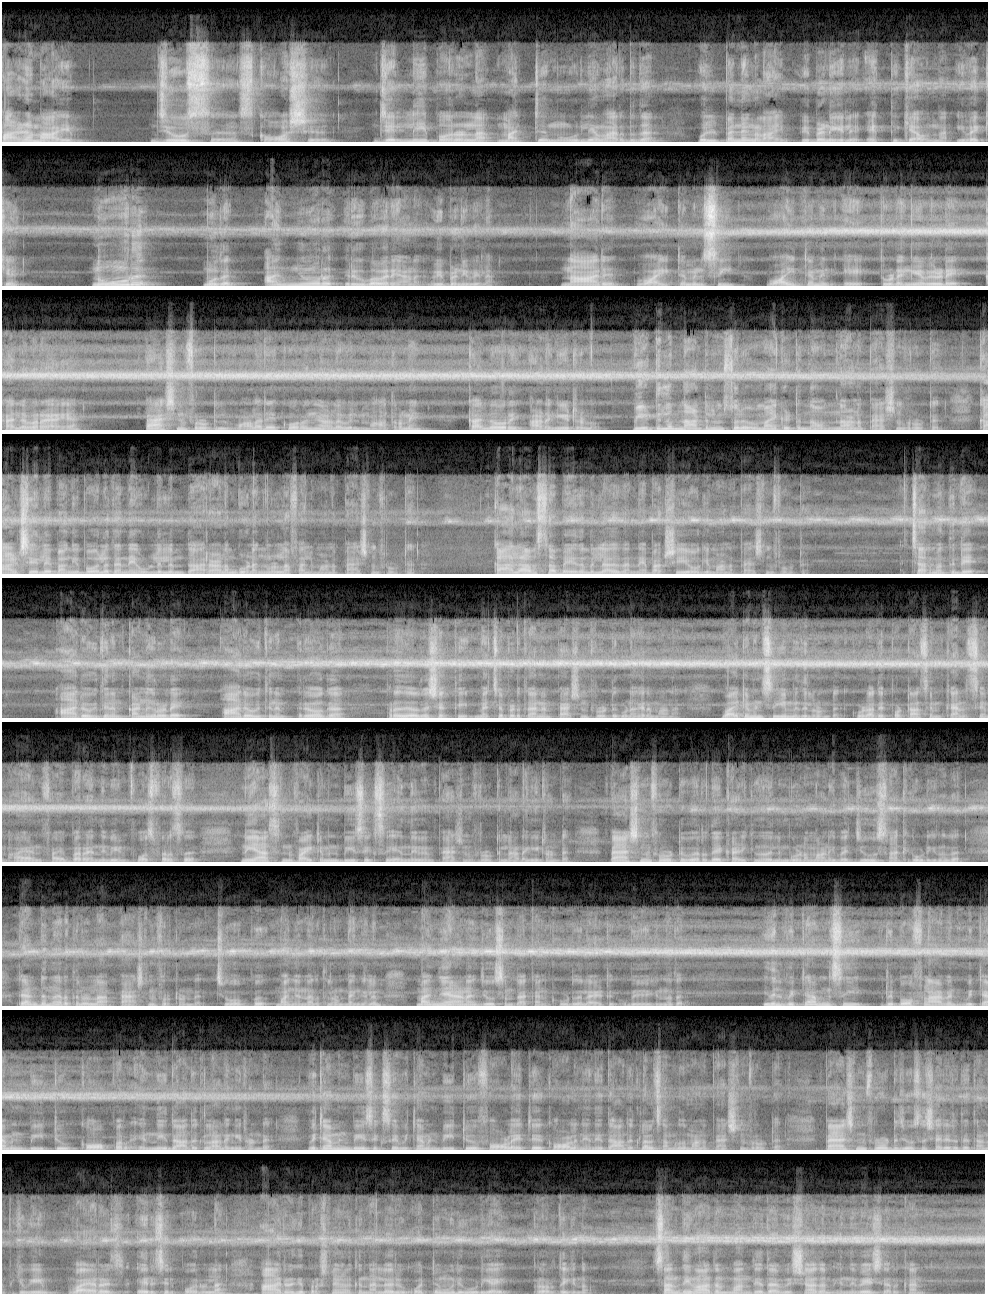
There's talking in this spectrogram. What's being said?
പഴമായും ജ്യൂസ് സ്കോഷ് ജെല്ലി പോലുള്ള മറ്റ് മൂല്യവർദ്ധിത ഉൽപ്പന്നങ്ങളായും വിപണിയിൽ എത്തിക്കാവുന്ന ഇവയ്ക്ക് നൂറ് മുതൽ അഞ്ഞൂറ് രൂപ വരെയാണ് വിപണി വില. നാര് വൈറ്റമിൻ സി വൈറ്റമിൻ എ തുടങ്ങിയവയുടെ കലവറയായ പാഷൻ ഫ്രൂട്ടിൽ വളരെ കുറഞ്ഞ അളവിൽ മാത്രമേ കലോറി അടങ്ങിയിട്ടുള്ളൂ. വീട്ടിലും നാട്ടിലും സുലഭമായി കിട്ടുന്ന ഒന്നാണ് പാഷൻ ഫ്രൂട്ട് കാഴ്ചയിലെ ഭംഗി പോലെ തന്നെ ഉള്ളിലും ധാരാളം ഗുണങ്ങളുള്ള ഫലമാണ് പാഷൻ ഫ്രൂട്ട് കാലാവസ്ഥ ഭേദമില്ലാതെ തന്നെ ഭക്ഷ്യയോഗ്യമാണ് പാഷൻ ഫ്രൂട്ട് ചർമ്മത്തിന്റെ ആരോഗ്യത്തിനും കണ്ണുകളുടെ ആരോഗ്യത്തിനും രോഗ പ്രതിരോധ ശക്തി മെച്ചപ്പെടുത്താനും പാഷൻ ഫ്രൂട്ട് ഗുണകരമാണ്. വൈറ്റമിൻ സിയും ഇതിലുണ്ട്. കൂടാതെ പൊട്ടാസ്യം കാൽസ്യം അയൺ ഫൈബർ എന്നിവയും phosphorus niacin vitamin B six എന്നിവയും പാഷൻ ഫ്രൂട്ടിൽ അടങ്ങിയിട്ടുണ്ട്. പാഷൻ ഫ്രൂട്ട് വെറുതെ കഴിക്കുന്നതിലും ഗുണമാണ് ഇവ ജ്യൂസ് ആക്കി കുടിക്കുന്നത്. രണ്ട് നിറത്തിലുള്ള പാഷൻ ഫ്രൂട്ട് ഉണ്ട്. ചുവപ്പ് മഞ്ഞ നിറത്തിലുണ്ടെങ്കിലും മഞ്ഞയാണ് ജ്യൂസ് ഉണ്ടാക്കാൻ കൂടുതലായിട്ട് ഉപയോഗിക്കുന്നത്. ഇതിൽ vitamin C riboflavin vitamin B two copper എന്നീ ധാതുക്കൾ അടങ്ങിയിട്ടുണ്ട്. Vitamin B six vitamin B two folate choline എന്നീ ധാതുക്കളാൽ സമൃദ്ധമാണ് passion fruit passion fruit juice ശരീരത്തെ തണുപ്പിക്കുകയും വയർ എരിച്ചിൽ പോലുള്ള ആരോഗ്യ പ്രശ്നങ്ങൾക്ക് നല്ലൊരു ഒറ്റമൂലി കൂടിയായി പ്രവർത്തിക്കുന്നു. സന്ധിവാദം വന്ധ്യത വിഷാദം എന്നിവയെ ചെറുക്കാൻ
